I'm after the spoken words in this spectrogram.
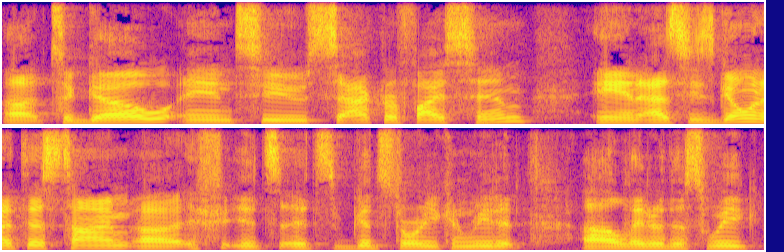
uh, to go and to sacrifice him. And as he's going at this time, uh, it's, it's a good story. You can read it uh, later this week.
